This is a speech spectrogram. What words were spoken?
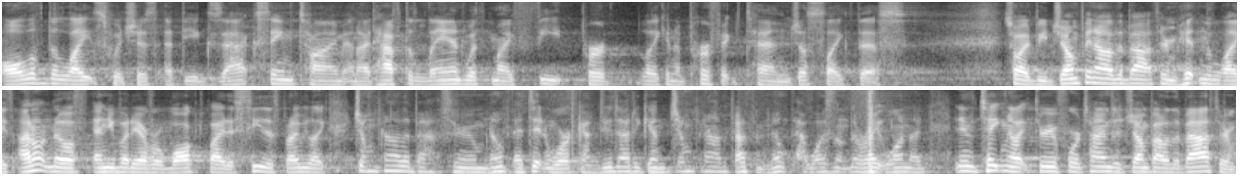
all of the light switches at the exact same time and I'd have to land with my feet per, like in a perfect 10, just like this. So I'd be jumping out of the bathroom, hitting the lights. I don't know if anybody ever walked by to see this, but I'd be like, jumping out of the bathroom. Nope, that didn't work. I'd do that again. Jumping out of the bathroom. Nope, that wasn't the right one. I'd, it would take me like three or four times to jump out of the bathroom.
